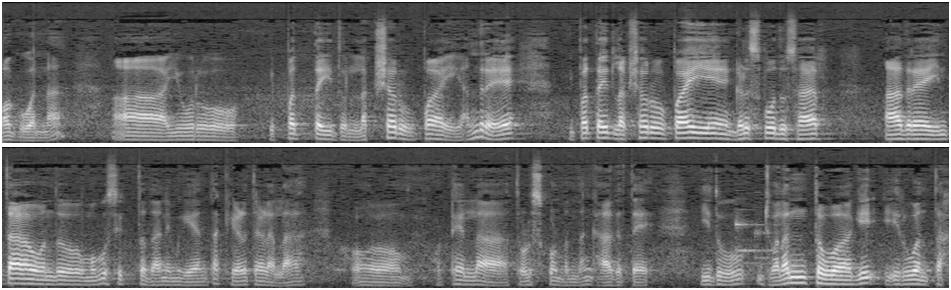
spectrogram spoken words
ಮಗುವನ್ನು ಇವರು ಇಪ್ಪತ್ತೈದು ಲಕ್ಷ ರೂಪಾಯಿ, ಅಂದರೆ ಇಪ್ಪತ್ತೈದು ಲಕ್ಷ ರೂಪಾಯಿ ಗಳಿಸ್ಬೋದು ಸರ್, ಆದರೆ ಇಂಥ ಒಂದು ಮಗು ಸಿಗ್ತದ ನಿಮಗೆ ಅಂತ ಕೇಳ್ತಾಳಲ್ಲ. ಹೊಟ್ಟೆ ಎಲ್ಲ ತೊಳಸ್ಕೊಂಡು ಬಂದಂಗೆ ಆಗುತ್ತೆ. ಇದು ಜ್ವಲಂತವಾಗಿ ಇರುವಂತಹ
